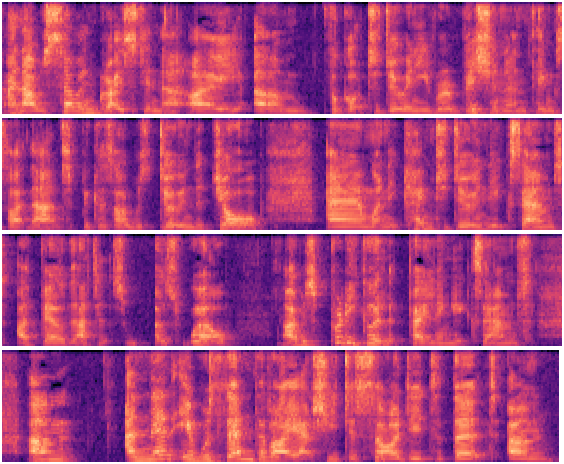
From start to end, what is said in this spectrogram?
and I was so engrossed in that I um, forgot to do any revision and things like that because I was doing the job. And when it came to doing the exams, I failed that as, as well. I was pretty good at failing exams. Um, and then it was then that I actually decided that um,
